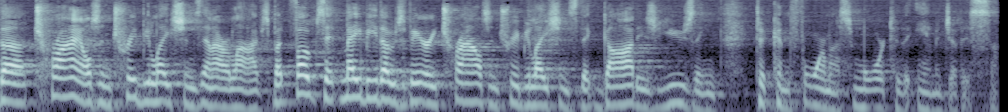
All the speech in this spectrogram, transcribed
the trials and tribulations in our lives. But, folks, it may be those very trials and tribulations that God is using to conform us more to the image of His Son.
